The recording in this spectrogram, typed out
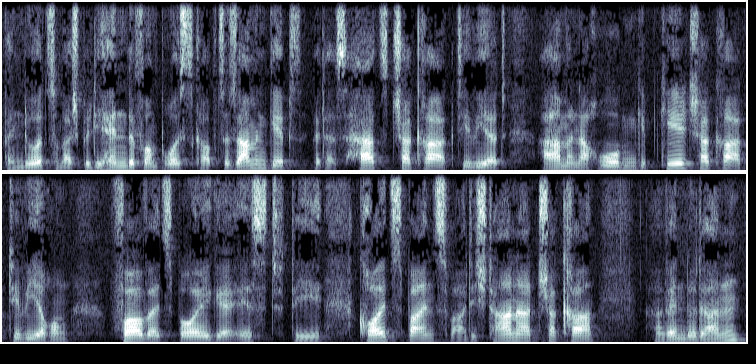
Wenn du zum Beispiel die Hände vom Brustkorb zusammengibst, wird das Herzchakra aktiviert, Arme nach oben gibt Kehlchakra-Aktivierung, Vorwärtsbeuge ist die Kreuzbein Svadhisthana Chakra. Wenn du dann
